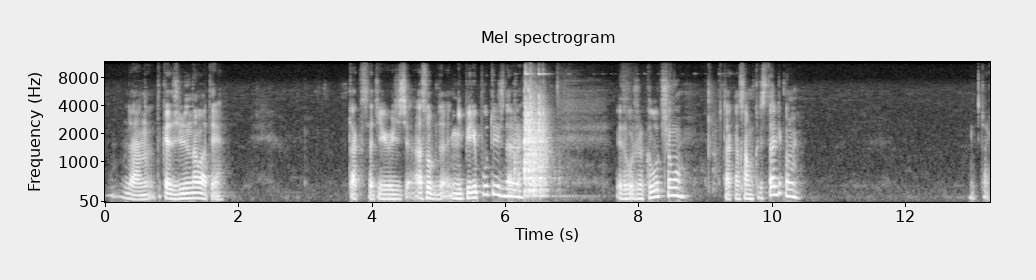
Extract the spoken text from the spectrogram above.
Да, она такая зеленоватая. Так, кстати, ее здесь особо не перепутаешь даже. Это уже к лучшему. Так, а сам кристаллик он... Так.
